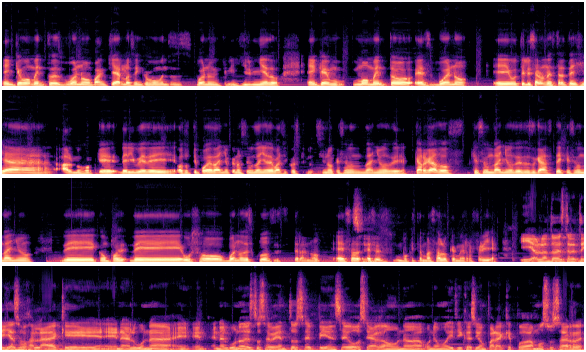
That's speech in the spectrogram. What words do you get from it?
en qué momento es bueno banquearlos, en qué momento es bueno infringir miedo, en qué momento es bueno eh, utilizar una estrategia a lo mejor que derive de otro tipo de daño, que no sea un daño de básicos, sino que sea un daño de cargados, que sea un daño de desgaste, que sea un daño de, de uso bueno de escudos, etcétera, ¿no? Eso, Sí. eso es un poquito más a lo que me refería. Y hablando de estrategias, ojalá que en alguna en, en alguno de estos eventos se piense o se haga una, una modificación para que podamos usar,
